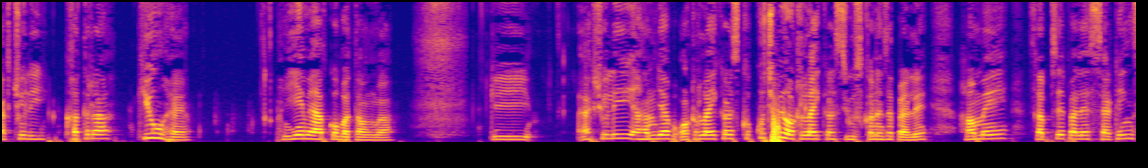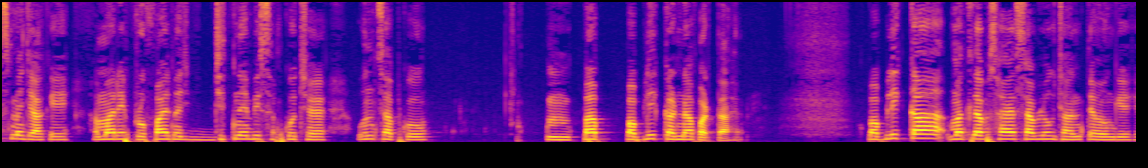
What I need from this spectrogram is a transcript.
एक्चुअली खतरा क्यों है? ये मैं आपको बताऊँगा कि एक्चुअली हम जब ऑटो लाइकर्स को, कुछ भी ऑटो लाइकर्स यूज़ करने से पहले, हमें सबसे पहले सेटिंग्स में जाके हमारे प्रोफ़ाइल में जितने भी सब कुछ है, उन सबको पब्लिक करना पड़ता है। पब्लिक का मतलब शायद सब लोग जानते होंगे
